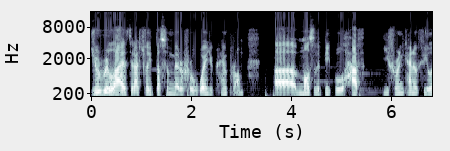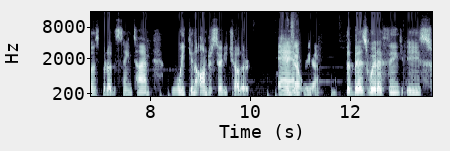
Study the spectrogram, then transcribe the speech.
you realize that actually it doesn't matter for where you came from. Uh, most of the people have different kind of feelings, but at the same time, we can understand each other. And exactly, yeah. the best way I think is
